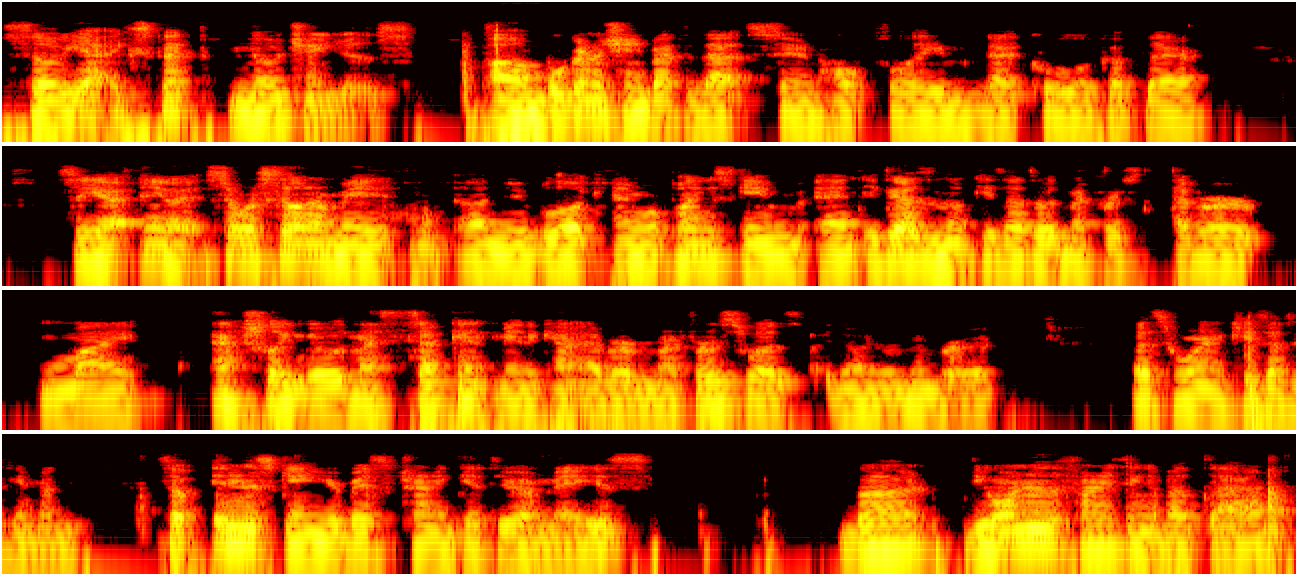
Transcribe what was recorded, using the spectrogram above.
So yeah, expect no changes. Um, we're gonna change back to that soon, hopefully. That cool look up there. So yeah, anyway, so we're still in our made uh, new look, and we're playing this game. And if you guys don't know, Kayzato was my first ever, my actually it was my second main account ever. My first was I don't even remember it. That's when Kayzato came in. So in this game, you're basically trying to get through a maze. But do you want to know the funny thing about that?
